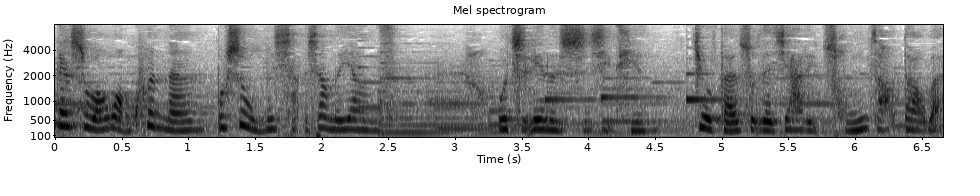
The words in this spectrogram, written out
但是往往困难不是我们想象的样子。我只练了十几天，就反锁在家里，从早到晚。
